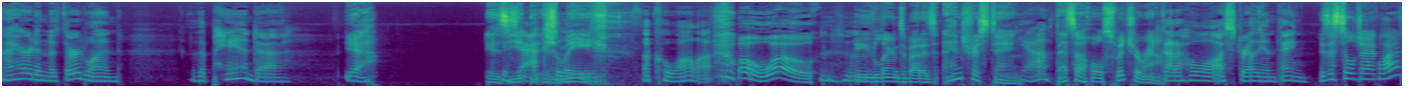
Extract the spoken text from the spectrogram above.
I heard in the third one, the panda Yeah, is y- actually me. a koala. oh, whoa! He learns about his interesting. Yeah. that's a whole switch around. Got a whole Australian thing. Is it still Jack Black?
